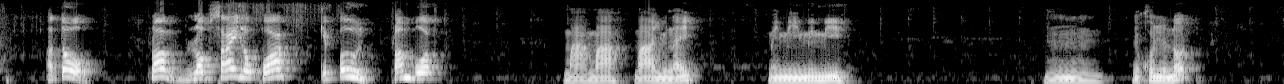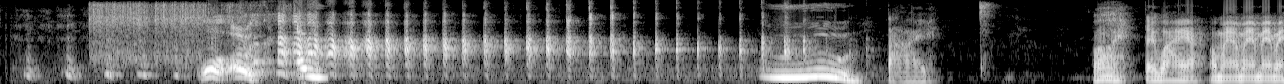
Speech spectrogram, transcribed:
ออโต้พร้อมหลบซ้ายหลบขวาเก็บปืน พร้อมบวก มามามาอยู่ไหน ไม่มีไม่มี อืมมีคนอยู่นดโอ้โอ้ยเอ้าอู้ ตายโอ้ยตายวายอะ เอาไหมเอาไหมเอาไหมเอาไหม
